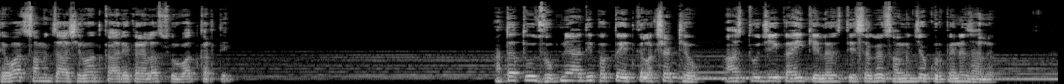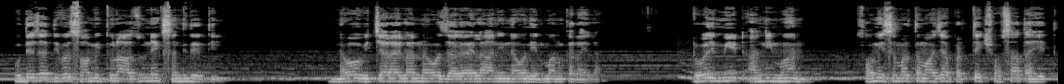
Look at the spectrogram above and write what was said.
तेव्हाच स्वामींचा आशीर्वाद कार्य करायला सुरुवात करते. आता तू झोपण्याआधी फक्त इतकं लक्षात ठेव. आज तू जे काही केलंस ते सगळं स्वामींच्या कृपेनं झालं. उद्याचा दिवस स्वामी तुला अजून एक संधी देतील. नवं विचारायला नवं जगायला आणि नवं निर्माण करायला. डोळे मीठ आणि मन स्वामी समर्थ माझ्या प्रत्येक श्वासात आहेत.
